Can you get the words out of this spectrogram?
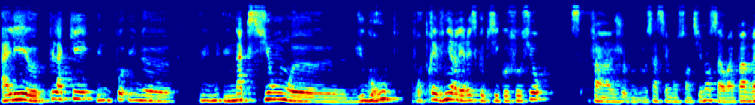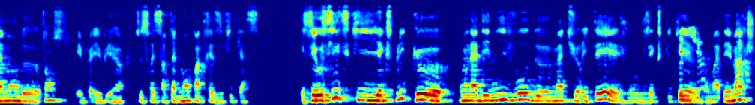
aller euh, plaquer une, une, une, une action euh, du groupe pour prévenir les risques psychosociaux, enfin, je, ça c'est mon sentiment, ça aurait pas vraiment de sens et, et, euh, ce serait certainement pas très efficace. Et c'est aussi ce qui explique que on a des niveaux de maturité, et je vais vous expliquer dans ma démarche,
